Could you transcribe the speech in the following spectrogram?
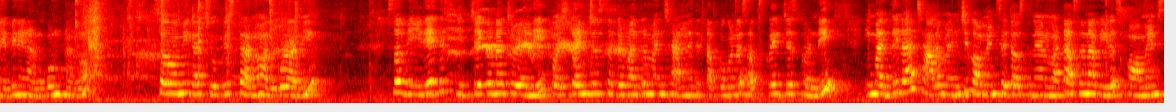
మేబీ నేను అనుకుంటున్నాను. సో మీకు అది చూపిస్తాను అది కూడా అని. సో వీడియో అయితే స్కిప్ చేయకుండా చూడండి. ఫస్ట్ టైం చూస్తుంటే మాత్రం మన ఛానల్ అయితే తప్పకుండా సబ్స్క్రైబ్ చేసుకోండి. ఈ మధ్యలో చాలా మంచి కామెంట్స్ అయితే వస్తున్నాయి అనమాట అసలు నా వీడియోస్ కామెంట్స్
